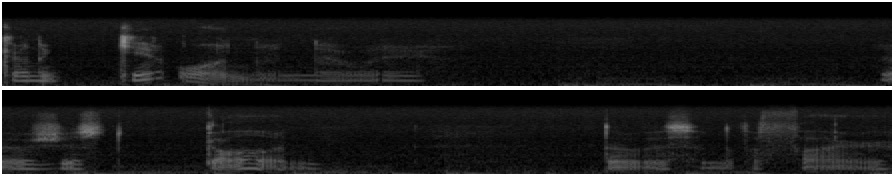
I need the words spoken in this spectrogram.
gonna get one, and now I... It was just gone. Throw this into the fire.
